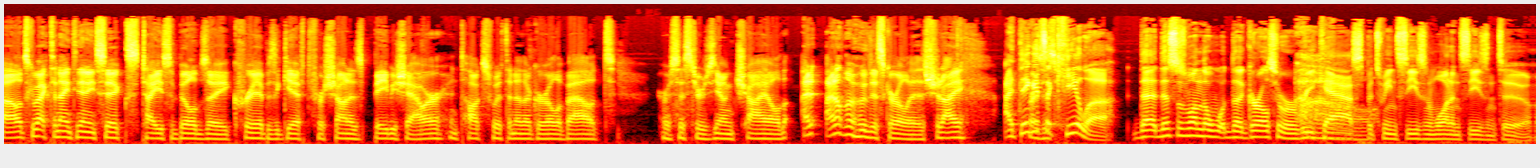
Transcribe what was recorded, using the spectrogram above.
Uh, let's go back to 1996. Taissa builds a crib as a gift for Shauna's baby shower and talks with another girl about her sister's young child. I, I don't know who this girl is. Should I? I think it's is this- Akilah. That this is one of the the girls who were recast Oh. between season one and season two.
